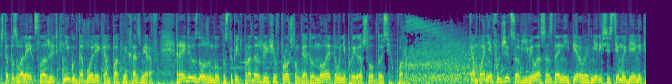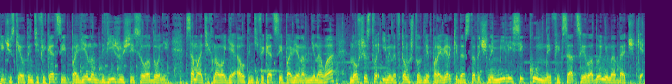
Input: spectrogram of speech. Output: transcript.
что позволяет сложить книгу до более компактных размеров. Radius должен был поступить в продажу еще в прошлом году, но этого не произошло до сих пор. Компания Fujitsu объявила о создании первой в мире системы биометрической аутентификации по венам движущейся ладони. Сама технология аутентификации по венам не нова, новшество именно в том, что для проверки достаточно миллисекундной фиксации ладони на датчике.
